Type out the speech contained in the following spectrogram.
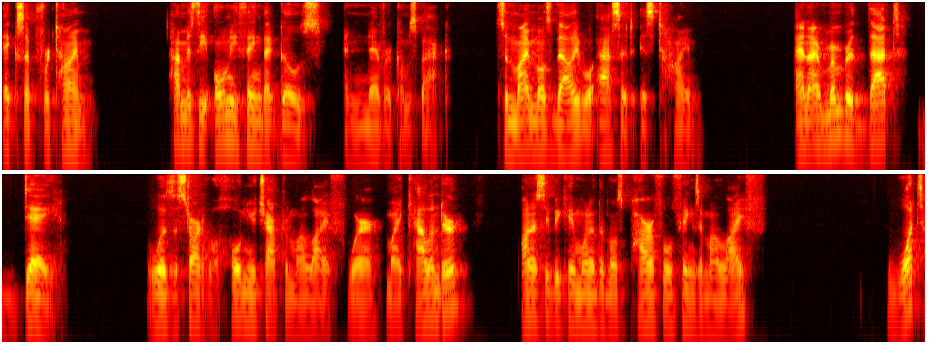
except for time. Time is the only thing that goes and never comes back. So my most valuable asset is time. And I remember that day was the start of a whole new chapter in my life where my calendar honestly became one of the most powerful things in my life. What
